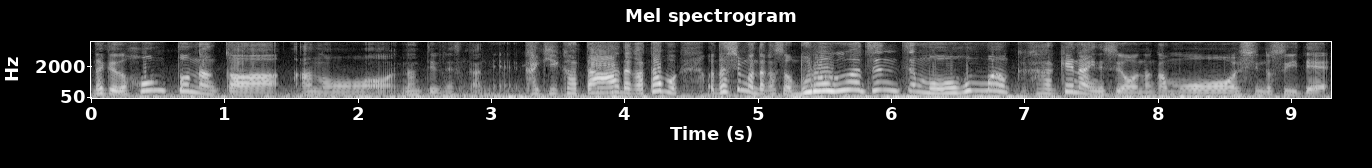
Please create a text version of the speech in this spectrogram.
だけど本当なんか、あのー、なんていうんですかね、書き方？だから多分、私もだかそのブログは全然もうほんま書けないんですよ。なんかもうしんどすぎて。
